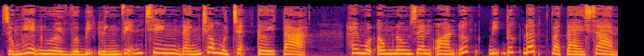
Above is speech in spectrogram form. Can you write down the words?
giống hệt người vừa bị lính viễn trinh đánh trong một trận tơi tả hay một ông nông dân oan ức bị tước đất và tài sản.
